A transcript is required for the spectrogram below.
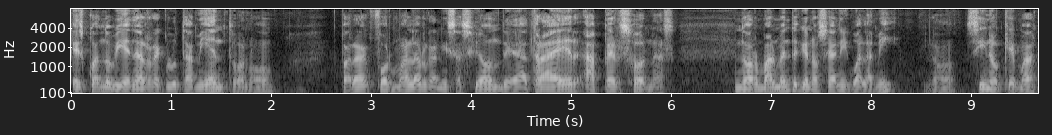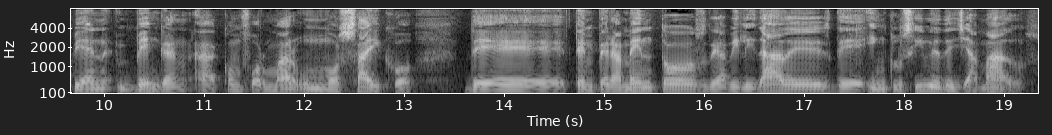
es cuando viene el reclutamiento, ¿no? Para formar la organización, de atraer a personas, normalmente que no sean igual a mí, ¿no? sino que más bien vengan a conformar un mosaico de temperamentos, de habilidades, de inclusive de llamados.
